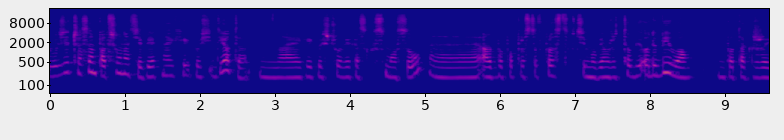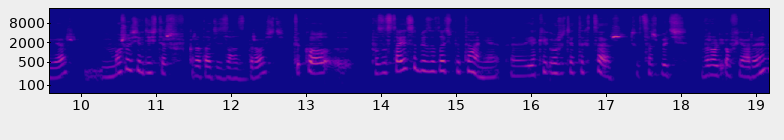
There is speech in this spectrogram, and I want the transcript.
ludzie czasem patrzą na ciebie jak na jakiegoś idiotę, na jakiegoś człowieka z kosmosu, e, albo po prostu wprost ci mówią, że tobie odbiło, bo tak żyjesz. Może się gdzieś też wkradać zazdrość, tylko e, pozostaje sobie zadać pytanie, e, jakiego życia ty chcesz? Czy chcesz być w roli ofiary,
